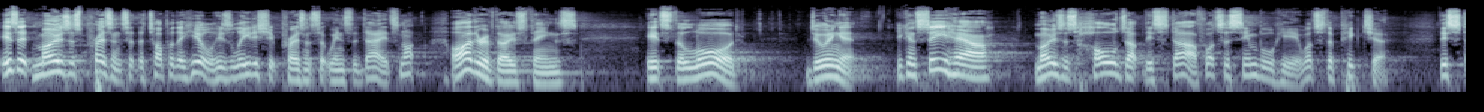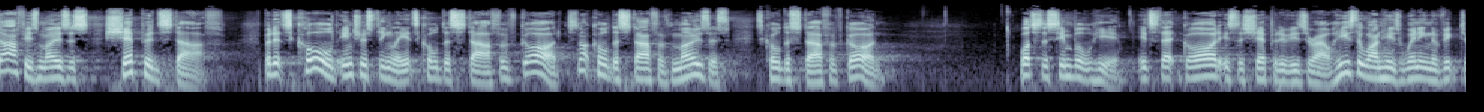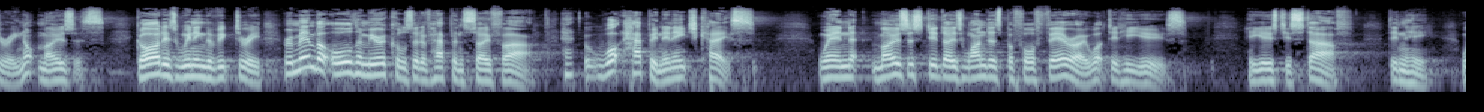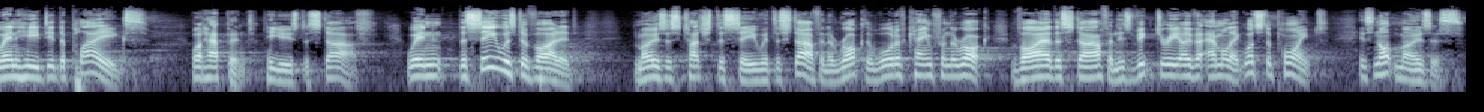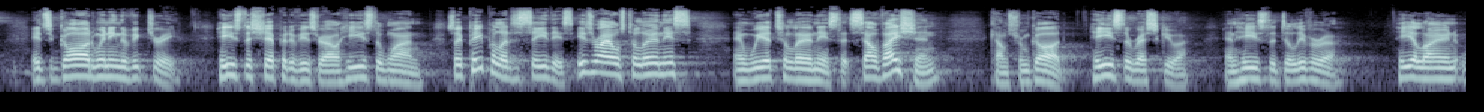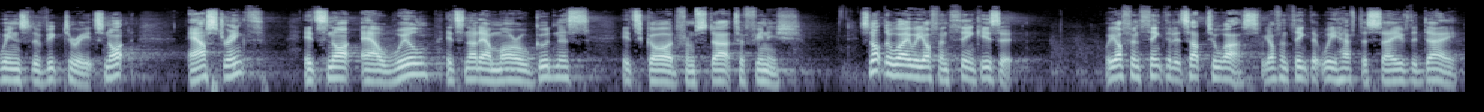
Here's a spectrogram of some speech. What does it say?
Is it Moses' presence at the top of the hill, his leadership presence that wins the day? It's not either of those things. It's the Lord doing it. You can see how Moses holds up this staff. What's the symbol here? What's the picture? This staff is Moses' shepherd staff. But it's called, interestingly, it's called the staff of God. It's not called the staff of Moses, it's called the staff of God. What's the symbol here? It's that God is the shepherd of Israel. He's the one who's winning the victory, not Moses. God is winning the victory. Remember all the miracles that have happened so far. What happened in each case? When Moses did those wonders before Pharaoh, what did he use? He used his staff, didn't he? When he did the plagues, what happened? He used a staff. When the sea was divided, Moses touched the sea with the staff, and the rock, the water came from the rock via the staff, and this victory over Amalek. What's the point? It's not Moses, it's God winning the victory. He's the shepherd of Israel, He's the one. So people are to see this. Israel's to learn this, and we are to learn this that salvation comes from God. He's the rescuer, and He's the deliverer. He alone wins the victory. It's not our strength, it's not our will, it's not our moral goodness, it's God from start to finish. It's not the way we often think, is it? We often think that it's up to us. We often think that we have to save the day.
